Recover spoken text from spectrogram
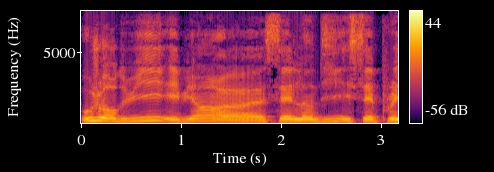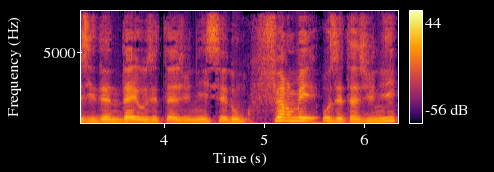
aujourd'hui, eh bien, euh, c'est lundi et c'est President Day aux États-Unis. C'est donc fermé aux États-Unis.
